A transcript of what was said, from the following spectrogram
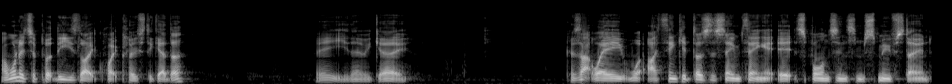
I wanted to put these like quite close together. Hey, there we go. Because that way, I think it does the same thing. It, it spawns in some smooth stone.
